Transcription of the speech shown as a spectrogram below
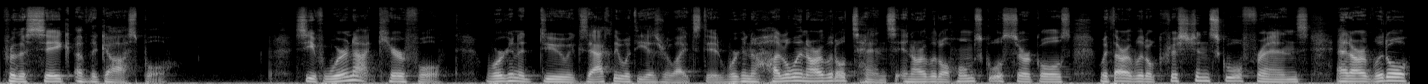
for the sake of the gospel? See, if we're not careful, we're going to do exactly what the Israelites did. We're going to huddle in our little tents, in our little homeschool circles, with our little Christian school friends, at our little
